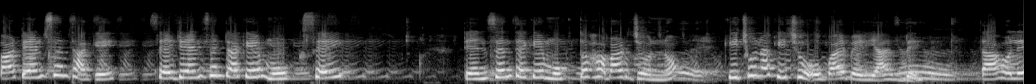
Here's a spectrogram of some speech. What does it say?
বা টেনশন থাকে, সেই টেনশনটাকে মুখ, সেই টেনশন থেকে মুক্ত হবার জন্য কিছু না কিছু উপায় বেরিয়ে আসবে। তাহলে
